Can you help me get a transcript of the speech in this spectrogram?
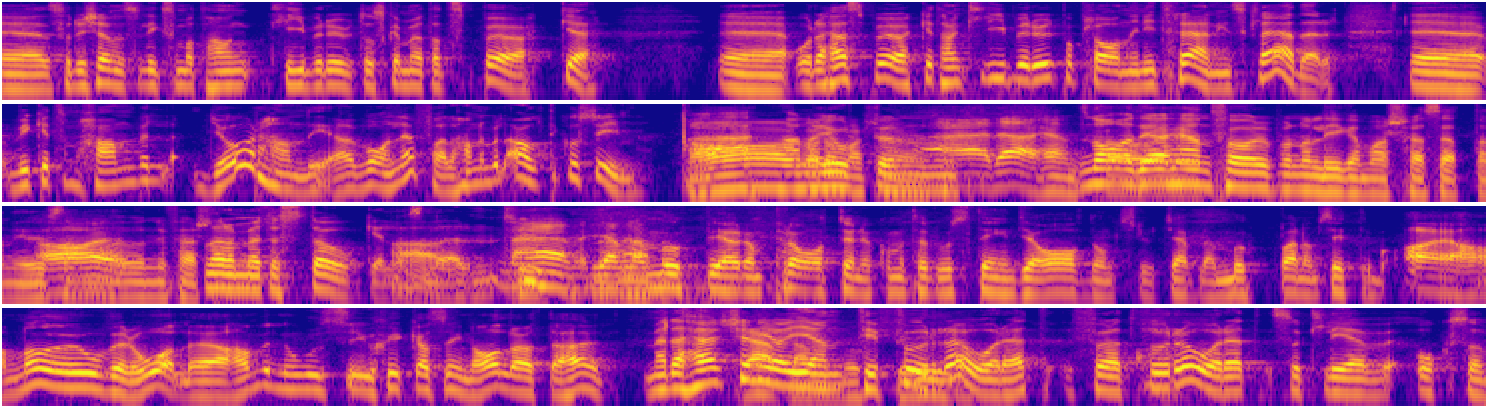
Eh, så det kändes liksom att han kliver ut och ska möta ett spöke. Eh, Och det här spöket, han kliver ut på planen i träningskläder. Eh, Vilket som han väl, gör han det i vanliga fall? Han har väl alltid kostym? Nej, han har gjort en... Nej, det har hänt Nå, det har hänt förut på någon ligamatch, har jag sett han i samma ja. ungefär. När de möter Stoke eller sådär. Nej, men jävla muppiga, de pratar nu. Kommer inte då stängde jag av dem till slut. Jävla muppar, de sitter och bara, "Aj, han har overall, han vill nog skicka signaler att det här Men det här känner jag igen till förra året, för att förra året så klev också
